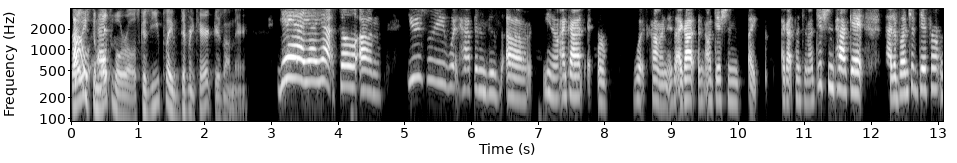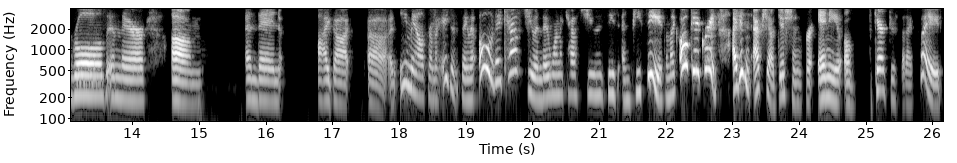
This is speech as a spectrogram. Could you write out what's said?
Or at Oh, least the uh, multiple roles, because you play different characters on there. Yeah, yeah, yeah. So, um, usually what happens is, uh, you know, I got, or what's common is I got an audition, like I got sent an audition packet, had a bunch of different roles in there, um, and then I got uh, an email from my agent saying that, oh, they cast you and they want to cast you as these NPCs. I'm like, okay, great. I didn't actually audition for any of the characters that I played.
